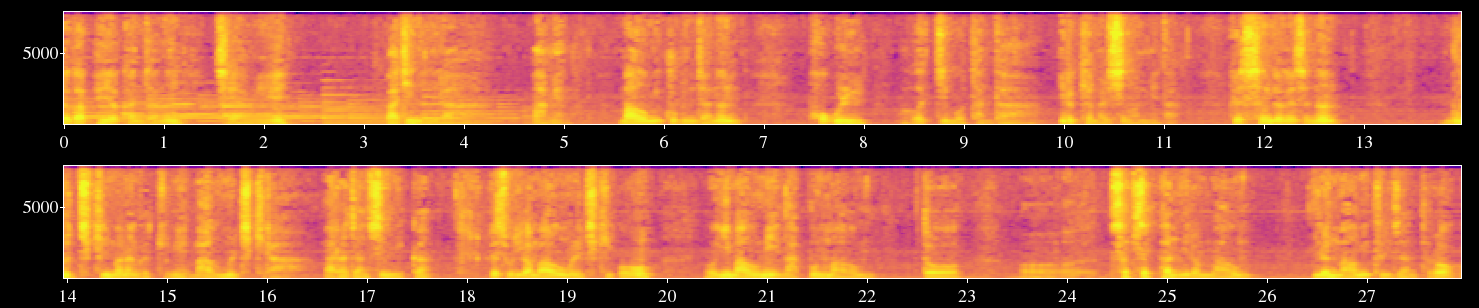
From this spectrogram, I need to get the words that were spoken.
혀가 패역한 자는 재앙에 빠지느니라. 아멘. 마음이 굽은 자는 복을 얻지 못한다. 이렇게 말씀합니다. 그래서 성경에서는 무릇 지킬 만한 것 중에 마음을 지키라 말하지 않습니까? 그래서 우리가 마음을 지키고 어, 이 마음이 나쁜 마음 또 어, 섭섭한 이런 마음 이런 마음이 들지 않도록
